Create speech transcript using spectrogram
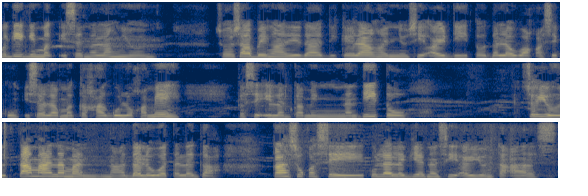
Magiging mag-isa na lang yun. So, sabi nga ni daddy, kailangan yung si R dito, dalawa, kasi kung isa lang magkakagulo kami. Kasi ilan kaming nandito. So, yun. Tama naman na dalawa talaga. Kaso kasi, kung lalagyan ng CR yung taas,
